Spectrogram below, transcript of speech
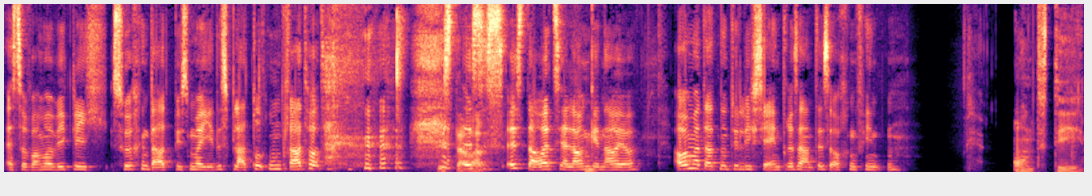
also wenn man wirklich suchen darf, bis man jedes Blattl umdraht hat, das dauert. es, ist, es dauert sehr lang, hm. genau, ja. Aber man darf natürlich sehr interessante Sachen finden. Und die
